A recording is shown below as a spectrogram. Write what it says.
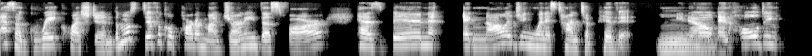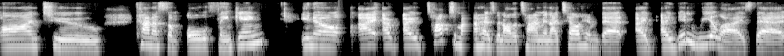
that's a great question. The most difficult part of my journey thus far has been acknowledging when it's time to pivot. Mm. You know, mm. and holding on to kind of some old thinking you know I, I, I talk to my husband all the time and i tell him that i i didn't realize that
